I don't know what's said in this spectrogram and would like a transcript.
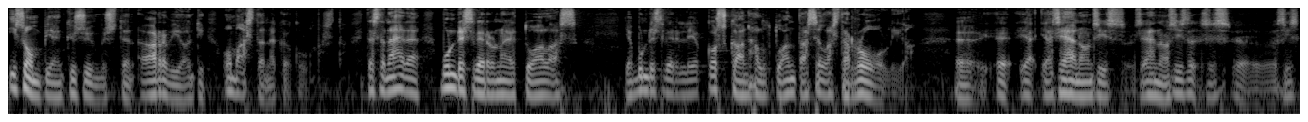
isompien kysymysten arviointi omasta näkökulmasta. Tästä nähdään Bundeswehr on ajettu alas, ja Bundeswehrille ei ole koskaan haluttu antaa sellaista roolia. Ja, ja sehän on siis, sehän on siis, siis, siis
